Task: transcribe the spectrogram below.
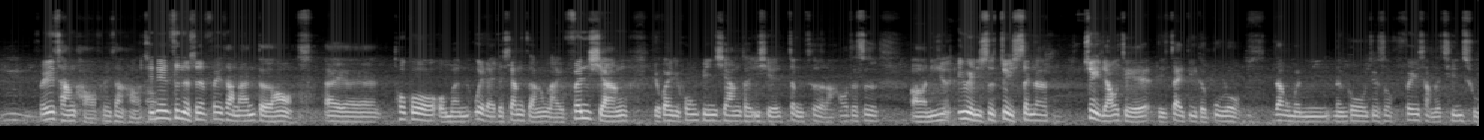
嗯，非常好，非常好。今天真的是非常难得哦，呃，透过我们未来的乡长来分享有关于封冰箱的一些政策，然后这是啊，你因为你是最深的、最了解你在地的部落，让我们能够就是非常的清楚，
